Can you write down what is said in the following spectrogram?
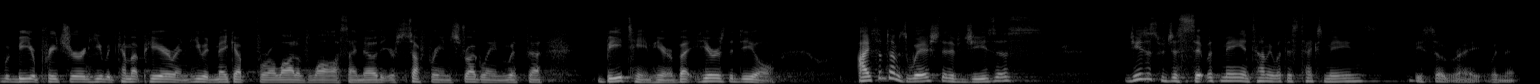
would be your preacher and he would come up here and he would make up for a lot of loss? I know that you're suffering and struggling with the B team here, but here's the deal. I sometimes wish that if Jesus Jesus would just sit with me and tell me what this text means, it'd be so great, wouldn't it?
